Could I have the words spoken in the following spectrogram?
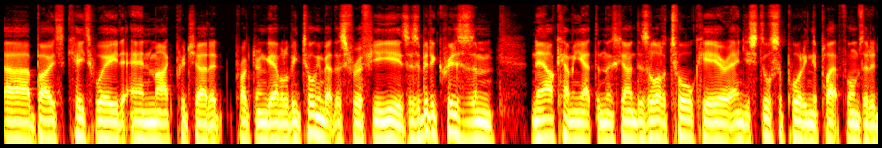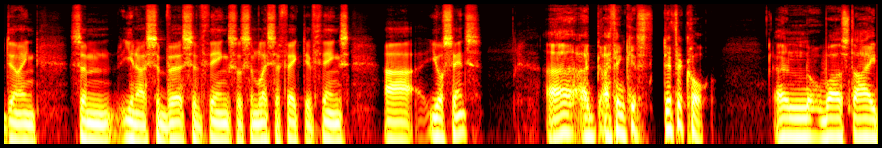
uh, both Keith Weed and Mark Pritchard at Procter & Gamble have been talking about this for a few years. There's a bit of criticism now coming at them. There's, going, there's a lot of talk here and you're still supporting the platforms that are doing some, you know, subversive things or some less effective things. Uh, your sense? Uh, I, I think it's difficult. And whilst I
